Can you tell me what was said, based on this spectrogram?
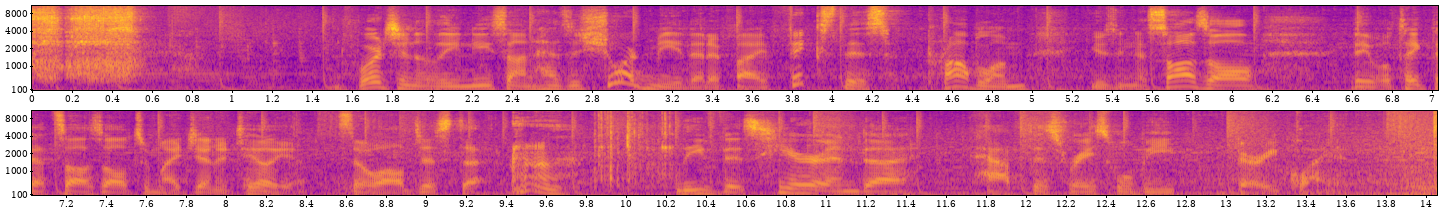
Unfortunately, Nissan has assured me that if I fix this problem using a Sawzall, they will take that Sawzall to my genitalia. So I'll just uh, leave this here and uh, half this race will be very quiet.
